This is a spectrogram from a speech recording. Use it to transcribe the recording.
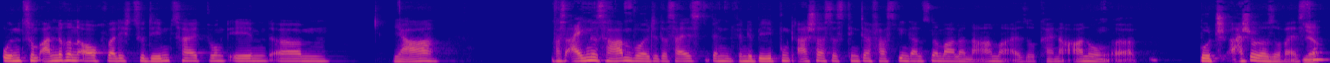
Und zum anderen auch, weil ich zu dem Zeitpunkt eben ähm, ja was eigenes haben wollte. Das heißt, wenn, wenn du B. Asch hast, das klingt ja fast wie ein ganz normaler Name. Also keine Ahnung, äh, Butch Asch oder so, weißt ja, du?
